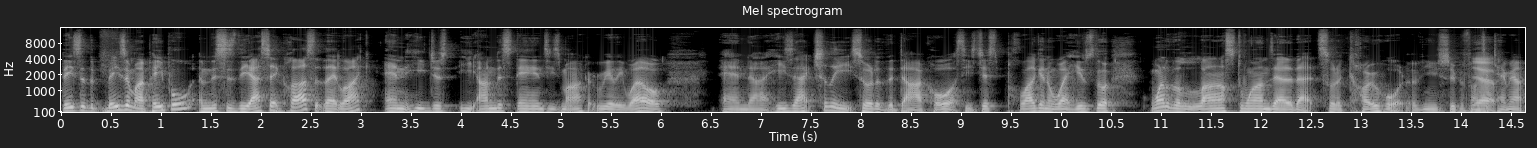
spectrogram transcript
these are the these are my people and this is the asset class that they like and he just he understands his market really well and uh, he's actually sort of the dark horse. He's just plugging away. He was the one of the last ones out of that sort of cohort of new super funds Yeah. that came out.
